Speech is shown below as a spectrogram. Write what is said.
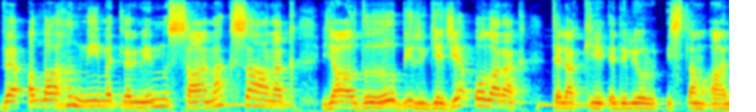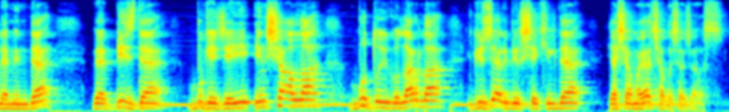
ve Allah'ın nimetlerinin sağanak sağanak yağdığı bir gece olarak telakki ediliyor İslam aleminde ve biz de bu geceyi inşallah bu duygularla güzel bir şekilde yaşamaya çalışacağız.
